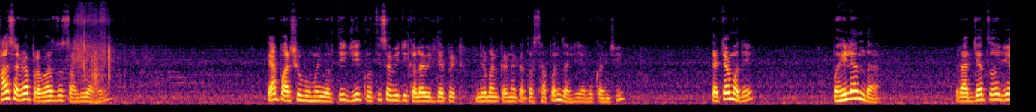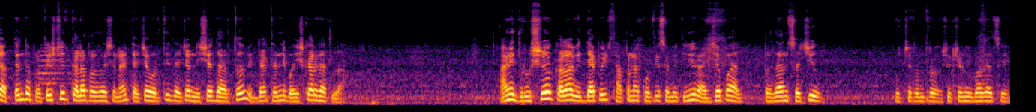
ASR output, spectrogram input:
हा सगळा प्रवास जो चालू आहे त्या पार्श्वभूमीवरती जी कृती समिती कला विद्यापीठ निर्माण करण्याकरता स्थापन झाली या लोकांची त्याच्यामध्ये पहिल्यांदा राज्याचं जे अत्यंत प्रतिष्ठित कला प्रदर्शन आहे त्याच्यावरती त्याच्या निषेधार्थ विद्यार्थ्यांनी बहिष्कार घातला. आणि दृश्य कला विद्यापीठ स्थापना कृती समितीने राज्यपाल प्रधान सचिव उच्चतंत्र शिक्षण विभागाचे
